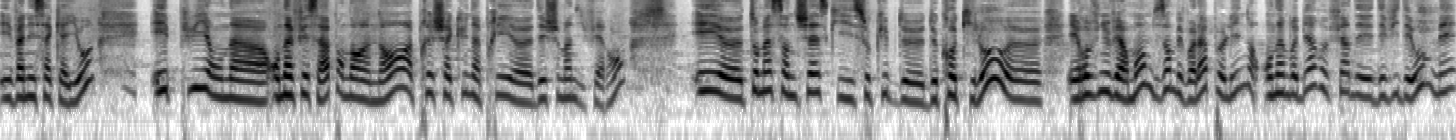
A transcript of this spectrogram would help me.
et Vanessa Caillot. Et puis on a on a fait ça pendant un an. Après, chacune a pris euh, des chemins différents. Et euh, Thomas Sanchez, qui s'occupe de, de Croquilo, euh, est revenu vers moi en me disant, ben voilà, Pauline, on aimerait bien refaire des, vidéos, mais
